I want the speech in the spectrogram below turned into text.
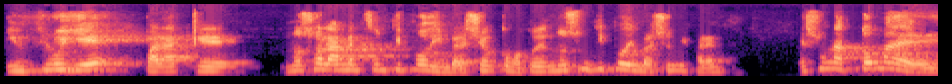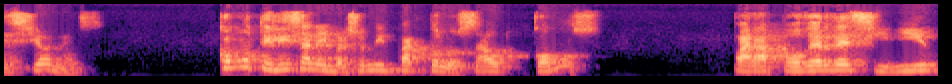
influye para que no solamente es un tipo de inversión, como tú dices, no es un tipo de inversión diferente, es una toma de decisiones. ¿Cómo utiliza la inversión de impacto los outcomes para poder decidir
